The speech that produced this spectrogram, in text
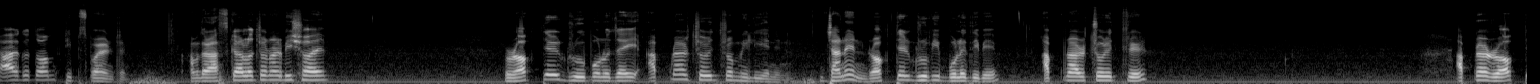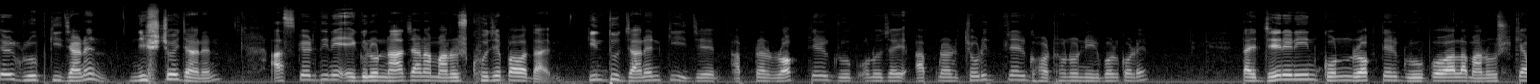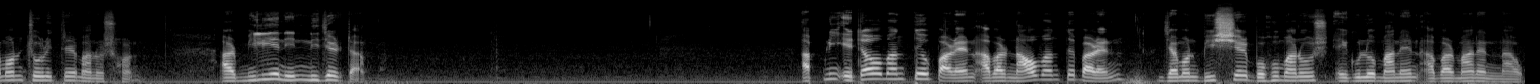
স্বাগতম টিপস পয়েন্টে। আমাদের আজকে আলোচনার বিষয়, রক্তের গ্রুপ অনুযায়ী আপনার চরিত্র মিলিয়ে নিন। জানেন, রক্তের গ্রুপই বলে দিবে, আপনার চরিত্রের, আপনার রক্তের গ্রুপ কি জানেন? নিশ্চয়ই জানেন। আজকের দিনে এগুলো না জানা মানুষ খুঁজে পাওয়া দায়। কিন্তু জানেন কি যে, আপনার রক্তের গ্রুপ অনুযায়ী আপনার চরিত্রের গঠনও নির্ভর করে। তাই জেনে নিন কোন রক্তের গ্রুপওয়ালা মানুষ কেমন চরিত্রের মানুষ হন। আর মিলিয়ে নিন নিজেরটা। আপনি এটাও মানতেও পারেন, আবার নাও মানতে পারেন, যেমন বিশ্বের বহু মানুষ এগুলো মানেন, আবার মানেন নাও।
